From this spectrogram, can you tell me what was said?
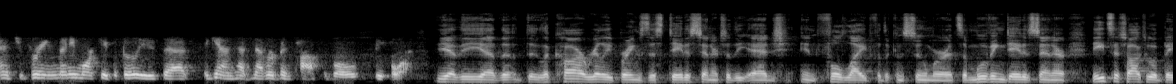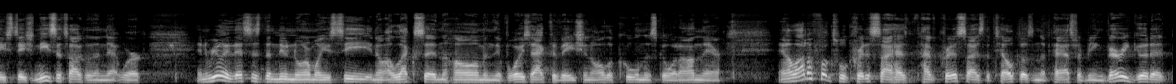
and to bring many more capabilities that, again, had never been possible before. Yeah, the, uh, the, the, the car really brings this data center to the edge in full light for the consumer. It's a moving data center, needs to talk to a base station, needs to talk to the network. And really, this is the new normal. You see, you know, Alexa in the home and the voice activation, all the coolness going on there. And a lot of folks will criticize, have, have criticized the telcos in the past for being very good at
